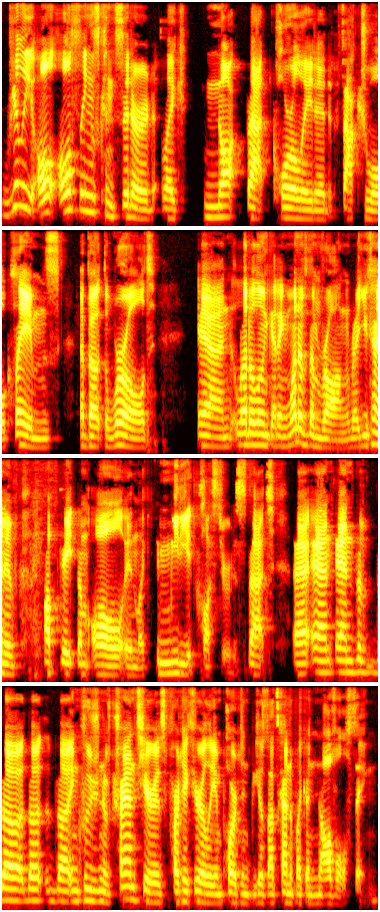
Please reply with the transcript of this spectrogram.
really all all things considered, like not that correlated factual claims about the world and let alone getting one of them wrong right? You kind of update them all in like immediate clusters that uh, and and the, the the the inclusion of trans here is particularly important because that's kind of like a novel thing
